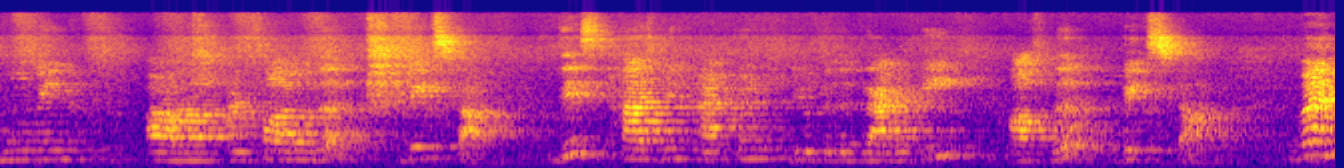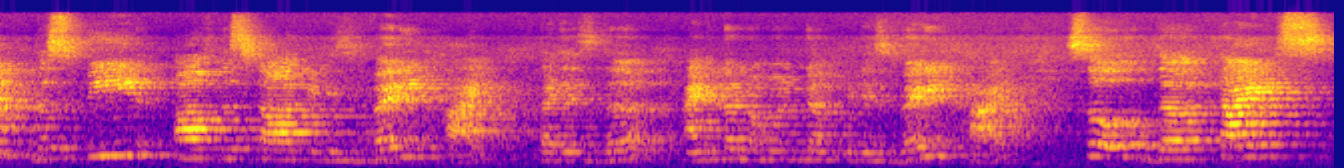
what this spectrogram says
moving uh, and follow the big star. This has been happened due to the gravity of the big star. When the speed of the star it is very high, that is the angular momentum it is very high, so the tides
